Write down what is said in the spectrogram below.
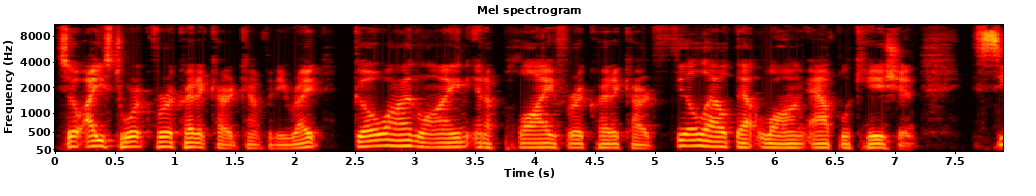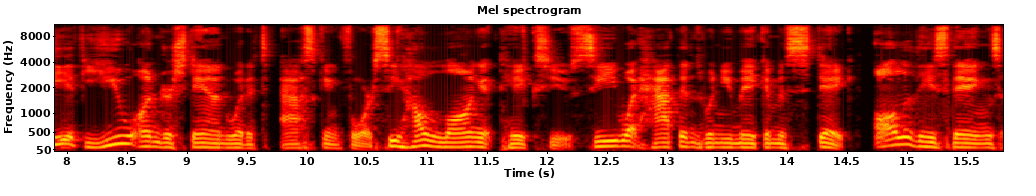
So I used to work for a credit card company, right? Go online and apply for a credit card. Fill out that long application. See if you understand what it's asking for. See how long it takes you. See what happens when you make a mistake. All of these things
